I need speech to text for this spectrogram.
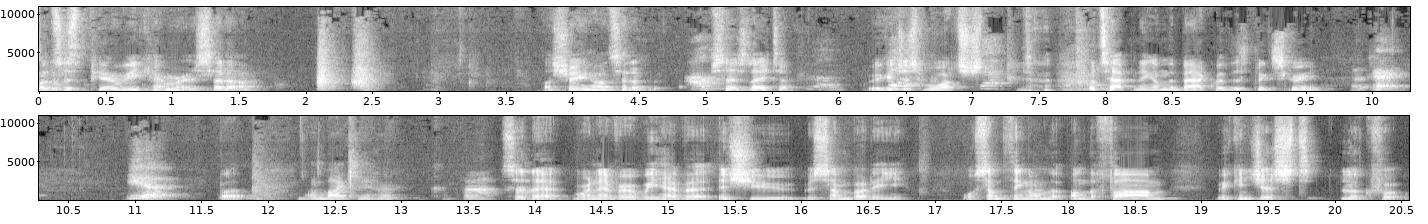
once this PoE camera is set up, I'll show you how it's set up upstairs later. We could just watch what's happening on the back with this big screen. Okay. Here. But unlikely, huh? So that whenever we have an issue with somebody or something on the on the farm, we can just look for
